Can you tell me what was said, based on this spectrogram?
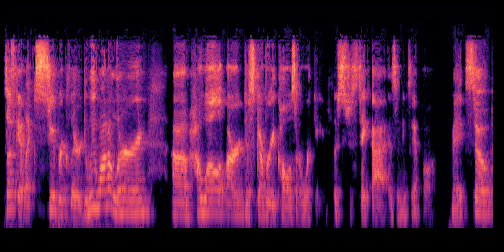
So let's get like super clear. Do we want to learn um, how well our discovery calls are working? Let's just take that as an example, right? So,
